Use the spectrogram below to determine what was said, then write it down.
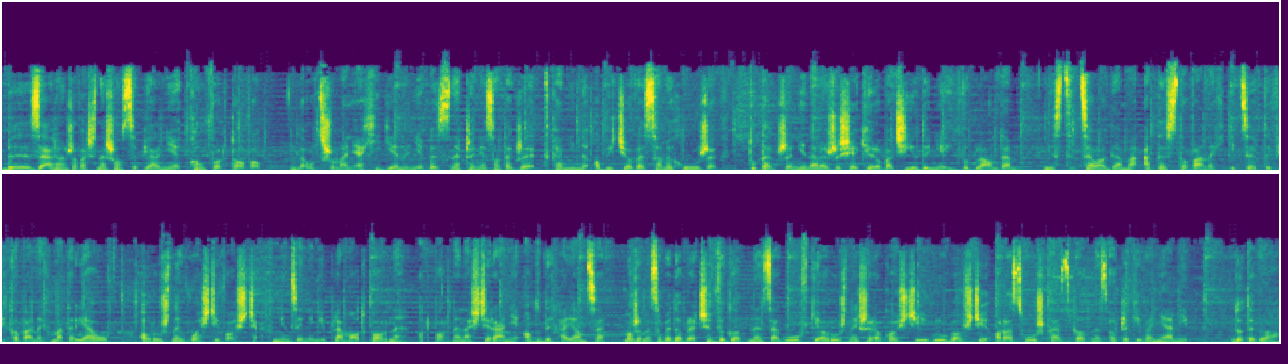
by zaaranżować naszą sypialnię komfortowo. Dla utrzymania higieny nie bez znaczenia są także tkaniny obiciowe samych łóżek. Tu także nie należy się kierować jedynie ich wyglądem. Jest cała gama atestowanych i certyfikowanych materiałów o różnych właściwościach, m.in. plamoodporne, odporne na ścieranie, oddychające. Możemy sobie dobrać wygodne zagłówki o różnej szerokości i grubości oraz łóżka zgodne z oczekiwaniami. Do tego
